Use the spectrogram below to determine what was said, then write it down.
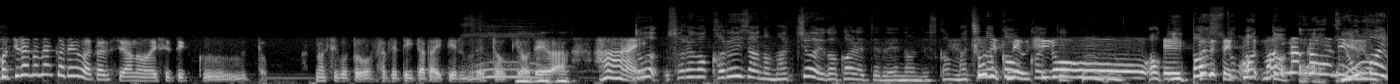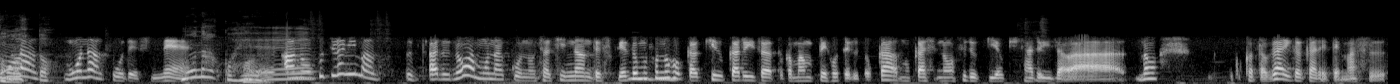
こちらの中で私あのエステティックの仕事をさせていただいているので東京では、はい。どそれは軽井沢の街を描かれてる絵なんですか？街そうですね、後ろ、うんうん。あ、えーいっぱいね真ん中はね、4枚もモナモナコですね。モナコへえ、あのこちらに今うあるのはモナコの写真なんですけれども、その他旧軽井沢とかマンペホテルとか昔の古き良き軽井沢のことが描かれてます。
